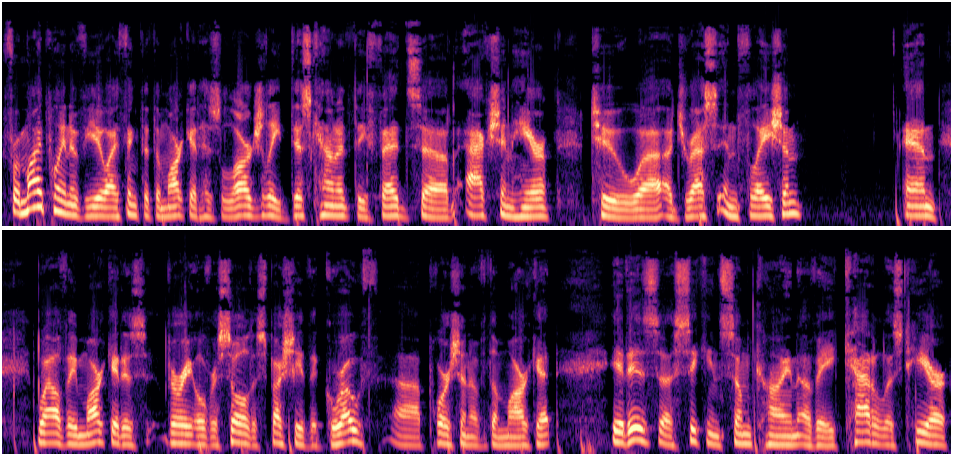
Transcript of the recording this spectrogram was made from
From my point of view, I think that the market has largely discounted the Fed's uh, action here to uh, address inflation. And while the market is very oversold, especially the growth uh, portion of the market, it is uh, seeking some kind of a catalyst here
